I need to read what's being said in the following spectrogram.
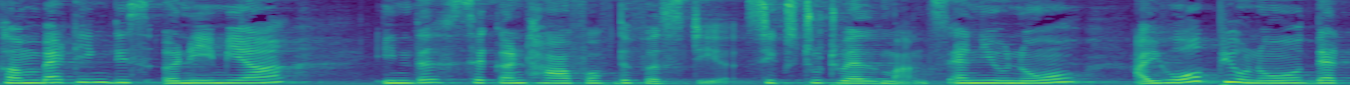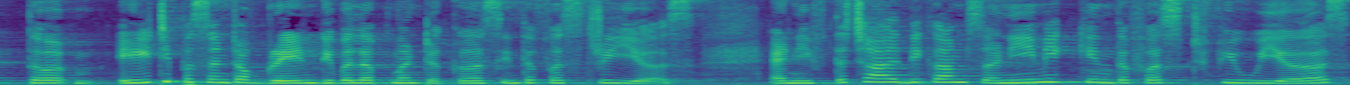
combating this anemia in the second half of the first year, 6 to 12 months. And you know, I hope you know that 80% of brain development occurs in the first three years. And if the child becomes anemic in the first few years,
